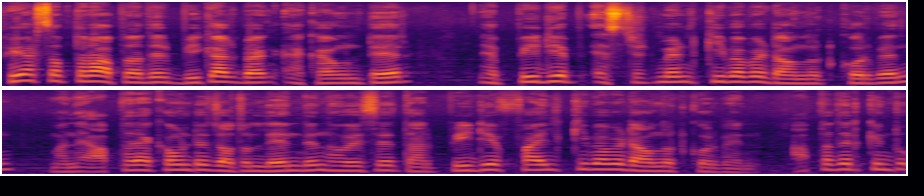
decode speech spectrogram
ফিয়ার্স, আপনারা আপনাদের বিকাশ ব্যাংক অ্যাকাউন্টের পিডিএফ স্টেটমেন্ট কীভাবে ডাউনলোড করবেন? মানে আপনার অ্যাকাউন্টে যত লেনদেন হয়েছে, তার পিডিএফ ফাইল কীভাবে ডাউনলোড করবেন? আপনাদের কিন্তু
